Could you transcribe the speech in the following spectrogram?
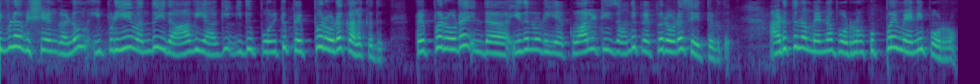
இவ்வளோ விஷயங்களும் இப்படியே வந்து இது ஆவியாகி இது போயிட்டு பெப்பரோட கலக்குது. பெப்பரோட இந்த இதனுடைய குவாலிட்டிஸை வந்து பெப்பரோட சேர்த்துடுது. அடுத்து நம்ம என்ன போடுறோம்? குப்பை மேனி போடுறோம்.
